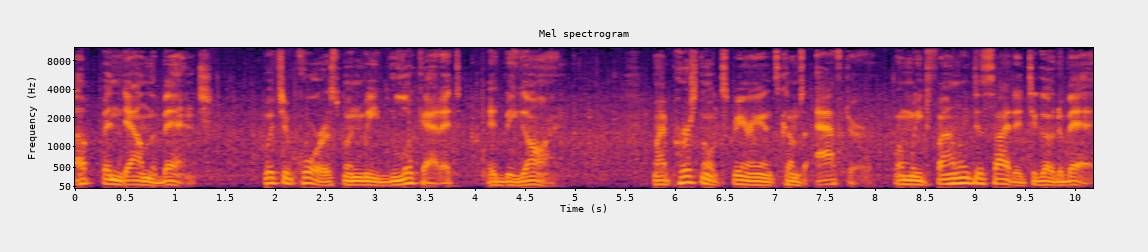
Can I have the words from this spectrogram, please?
up and down the bench, which of course, when we'd look at it, it'd be gone. My personal experience comes after when we'd finally decided to go to bed,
